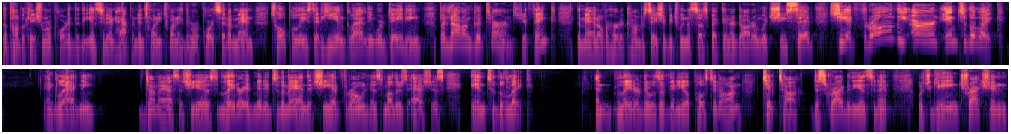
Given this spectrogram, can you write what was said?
The publication reported that the incident happened in 2020. The report said a man told police that he and Gladney were dating, but not on good terms. You think? The man overheard a conversation between the suspect and her daughter in which she said she had thrown the urn into the lake. And Gladney, dumbass that she is, later admitted to the man that she had thrown his mother's ashes into the lake. And later, there was a video posted on TikTok describing the incident, which gained traction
